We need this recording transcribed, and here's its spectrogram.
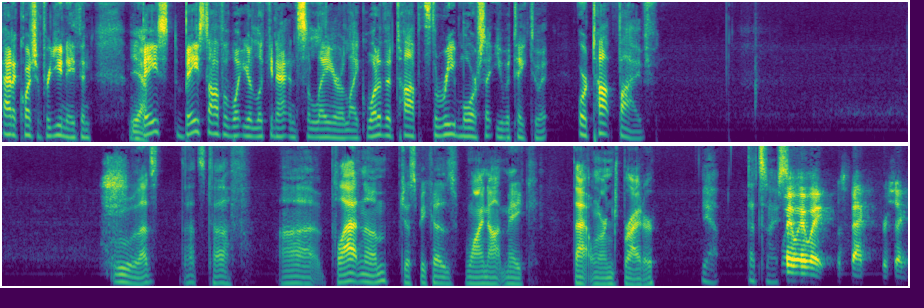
I had a question for you, Nathan. Yeah. Based based off of what you're looking at in Selayar, like what are the top three morphs that you would take to it, or top five? Ooh, that's that's tough. Uh, platinum, just because why not make that orange brighter? Yeah, that's nice. wait, wait, wait. Let's back for a second.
